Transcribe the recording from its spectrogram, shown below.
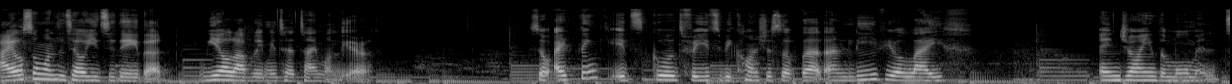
I also want to tell you today that we all have limited time on the earth. So I think it's good for you to be conscious of that and live your life enjoying the moment.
